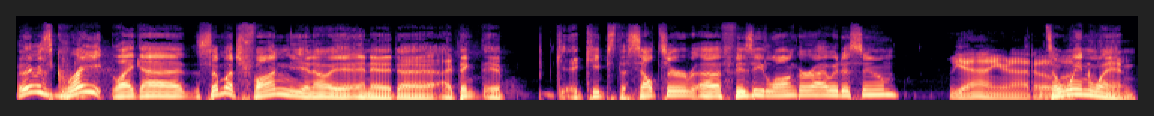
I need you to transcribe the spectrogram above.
it was great. Like uh so much fun, you know, and it uh I think it it keeps the seltzer uh fizzy longer, I would assume. yeah, you're not. It's a oh, win-win.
